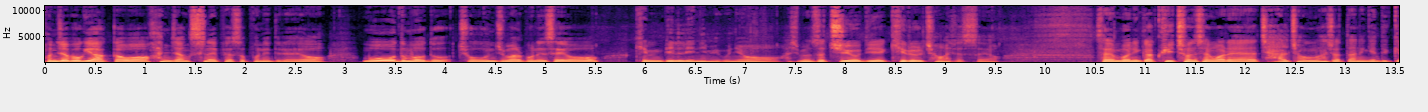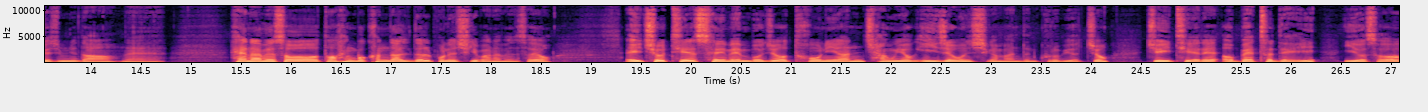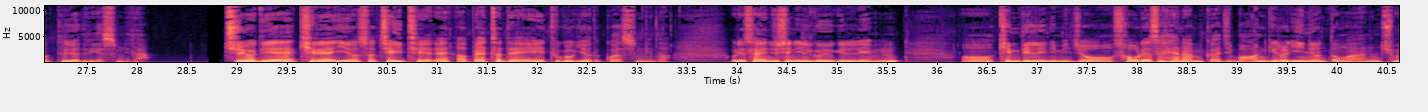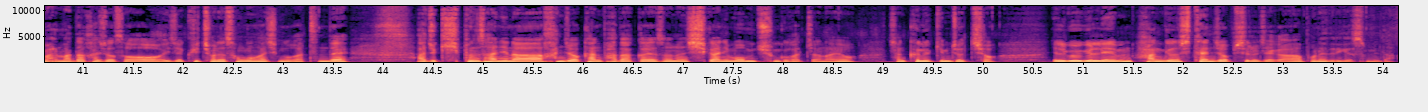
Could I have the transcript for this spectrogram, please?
혼자 보기 아까워 한 장 스냅해서 보내드려요. 모두 모두 좋은 주말 보내세요. 김빌리님이군요. 하시면서 god의 길을 청하셨어요. 사연 보니까 귀촌 생활에 잘 적응하셨다는 게 느껴집니다. 네. 해남에서 더 행복한 날들 보내시기 바라면서요. H.O.T의 새 멤버죠. 토니안, 장우혁, 이재원 씨가 만든 그룹이었죠. JTL의 A Better Day 이어서 들려드리겠습니다. G.O.D의 길에 이어서 JTL의 A Better Day 두 곡 이어 듣고 왔습니다. 우리 사연 주신 1961님, 어, 김빌리님이죠. 서울에서 해남까지 먼 길을 2년 동안 주말마다 가셔서 이제 귀촌에 성공하신 것 같은데 아주 깊은 산이나 한적한 바닷가에서는 시간이 멈춘 것 같잖아요. 참 그 느낌 좋죠. 1961님, 항균 스탠 접시를 제가 보내드리겠습니다.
